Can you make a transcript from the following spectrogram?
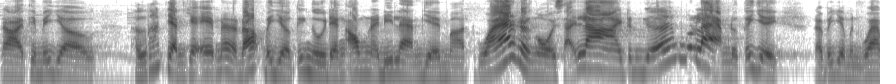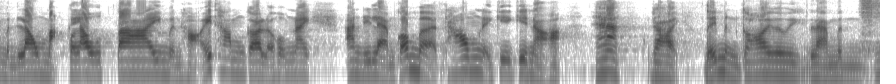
Rồi, thì bây giờ thử thách dành cho em đó là đó, bây giờ cái người đàn ông này đi làm về mệt quá rồi ngồi sải lai trên ghế, không có làm được cái gì. Rồi bây giờ mình qua mình lau mặt, lau tay mình hỏi thăm coi là hôm nay anh đi làm có mệt không này kia kia nọ, ha. Rồi, để mình coi là mình ừ,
